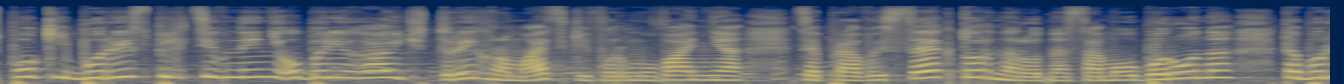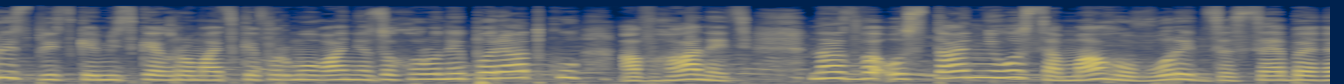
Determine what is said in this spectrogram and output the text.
Спокій бориспільців нині оберігають три громадські формування. Це правий сектор, народна самооборона та Бориспільське міське громадське формування з охорони порядку «Афганець». Назва останнього сама говорить за себе,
